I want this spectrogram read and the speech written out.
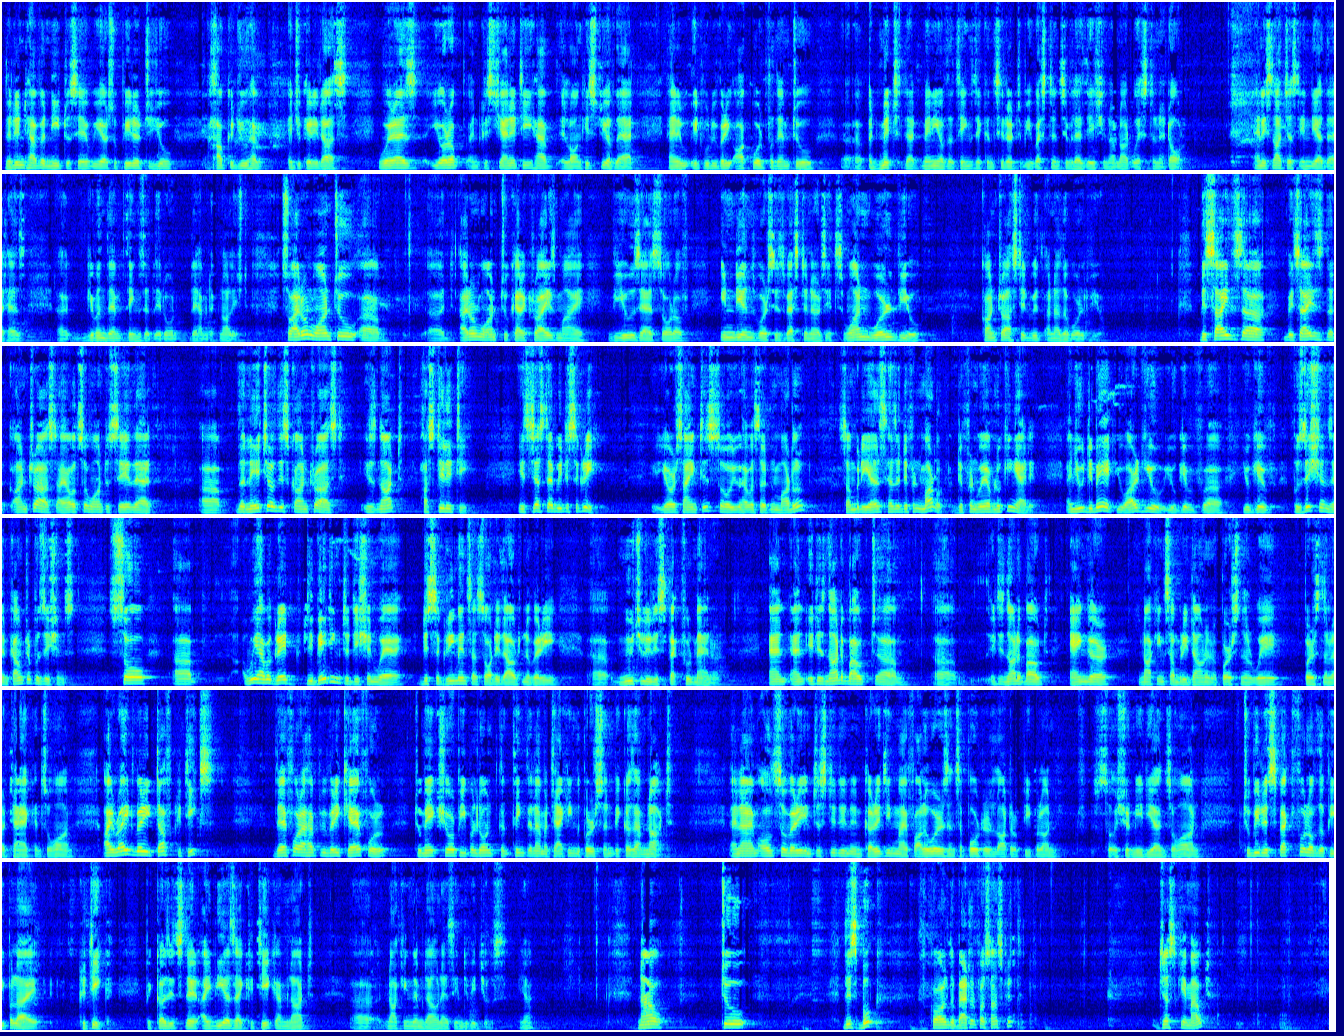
They didn't have a need to say, we are superior to you. How could you have educated us? Whereas Europe and Christianity have a long history of that, and it, would be very awkward for them to uh, admit that many of the things they consider to be Western civilization are not Western at all. And it's not just India that has uh, given them things that they don't, they haven't acknowledged. So I don't want to, uh, uh I don't want to characterize my views as sort of Indians versus Westerners. It's one worldview contrasted with another worldview. Besides, uh, besides the contrast, I also want to say that uh, the nature of this contrast is not hostility. It's just that we disagree. You're a scientist, so you have a certain model. Somebody else has a different model, different way of looking at it. And you debate, you argue, you give, uh, you give positions and counterpositions. So uh, we have a great debating tradition where disagreements are sorted out in a very uh, mutually respectful manner and and it is not about um, uh, it is not about anger, knocking somebody down in a personal way, personal attack, and so on. I write very tough critiques. Therefore, I have to be very careful to make sure people don't think that I'm attacking the person because I'm not. And I'm also very interested in encouraging my followers and supporters, a lot of people on social media and so on, to be respectful of the people I critique because it's their ideas I critique. I'm not uh, knocking them down as individuals. Yeah. Now, to this book called The Battle for Sanskrit just came out.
